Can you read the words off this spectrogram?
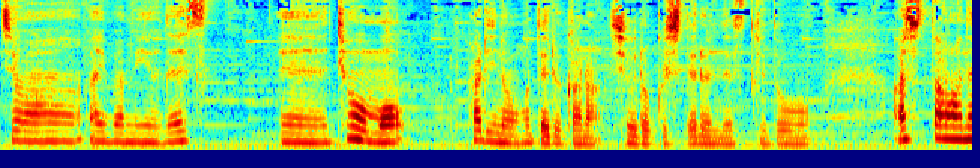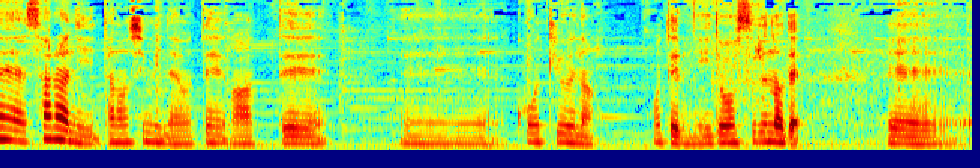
ちは、相葉美優です、えー今日もパリのホテルから収録してるんですけど明日はねさらに楽しみな予定があって、えー高級なホテルに移動するので、え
